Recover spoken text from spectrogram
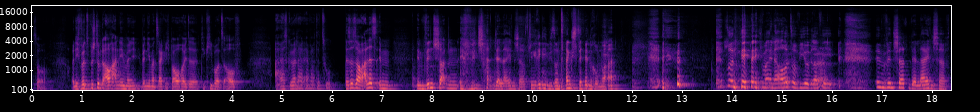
So. Und ich würde es bestimmt auch annehmen, wenn, wenn jemand sagt, ich baue heute die Keyboards auf. Aber es gehört halt einfach dazu. Es ist auch alles im, im, Windschatten, im Windschatten der Leidenschaft. Klingt richtig wie so ein Tankstellenroman. so nenne ich meine Autobiografie. Im Windschatten der Leidenschaft.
